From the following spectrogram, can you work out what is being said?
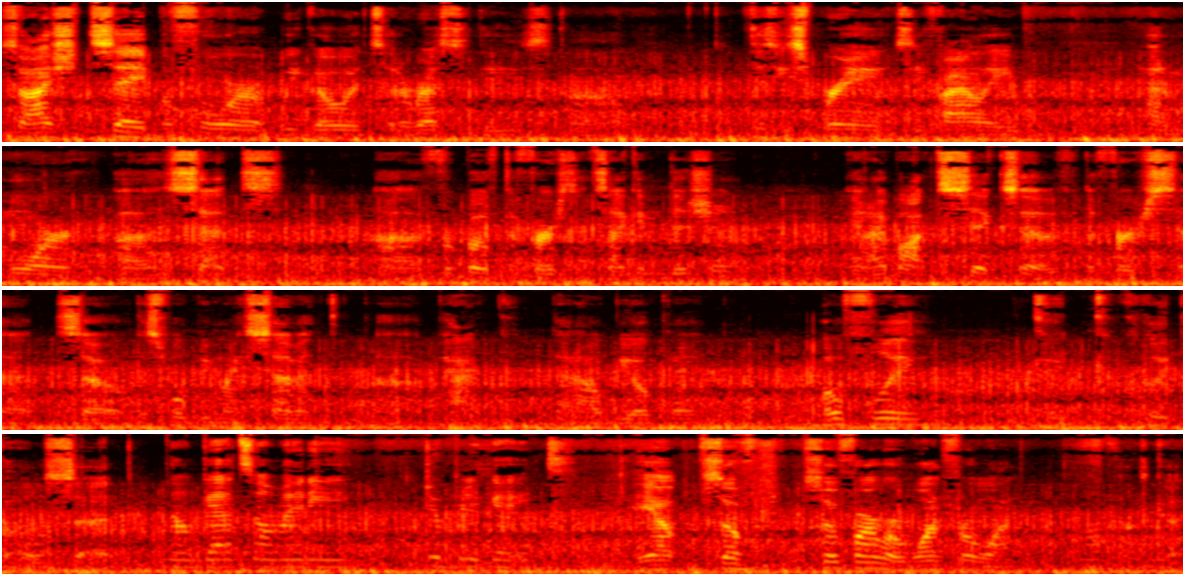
So I should say before we go into the rest of these, um, Disney Springs, he finally had more uh, sets uh, for both the first and second edition, and I bought six of the first set. So this will be my seventh uh, that I'll be opening. Hopefully, complete the whole set. Don't get so many duplicates. Yep. So so far we're one for one. That's good.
